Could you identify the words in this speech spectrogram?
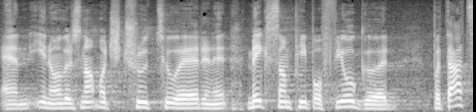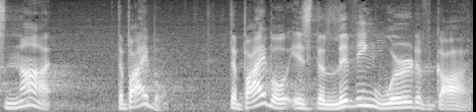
and you know, there's not much truth to it, and it makes some people feel good. But that's not the Bible. The Bible is the living Word of God.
